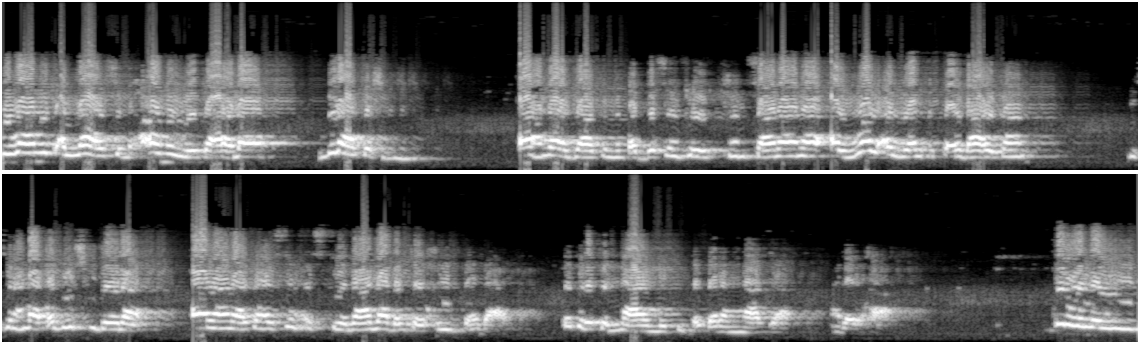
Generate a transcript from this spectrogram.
بذلك الله سبحانه وتعالى بلا تشبيه. إحنا ذات المقدسين کے انسانانا أول أول پیدا ہوتا لیکن ہمیں قدش کی دولا آیانا تحسن استعدادا بالتوحید پیدا فطرة النعم التي فطر الناس عليها. كل من يريد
